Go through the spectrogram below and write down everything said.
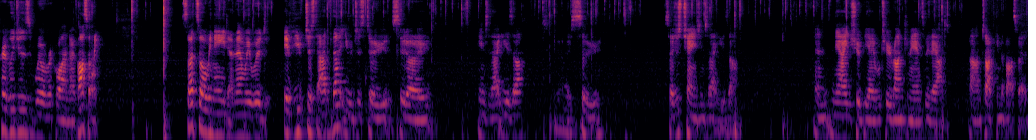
privileges will require no password. So that's all we need and then we would, if you've just added that, you would just do sudo into that user, sudo So just change into that user. And now you should be able to run commands without um, typing in the password.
